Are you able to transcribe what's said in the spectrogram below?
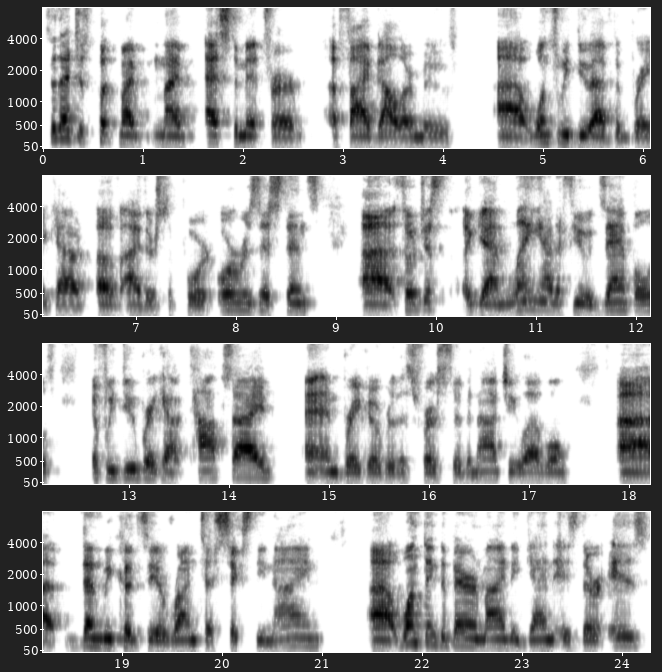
So that just puts my my estimate for a five dollar move. Uh, once we do have the breakout of either support or resistance. Uh, so just again, laying out a few examples. If we do break out topside and break over this first Fibonacci level, uh, then we could see a run to 69. Uh, one thing to bear in mind again is there is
